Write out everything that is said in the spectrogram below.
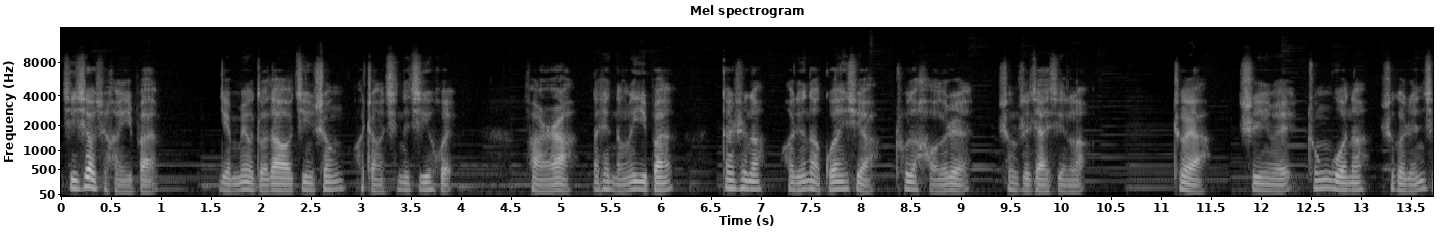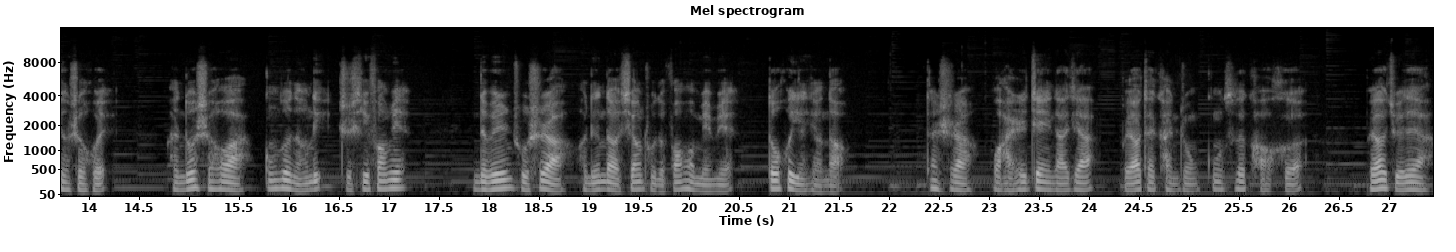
绩效却很一般，也没有得到晋升和涨薪的机会，反而啊那些能力一般，但是呢和领导关系啊处得好的人升职加薪了，这呀。是因为中国呢是个人情社会，很多时候啊，工作能力只是一方面，你的为人处事啊和领导相处的方方面面都会影响到。但是啊，我还是建议大家不要太看重公司的考核，不要觉得呀，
